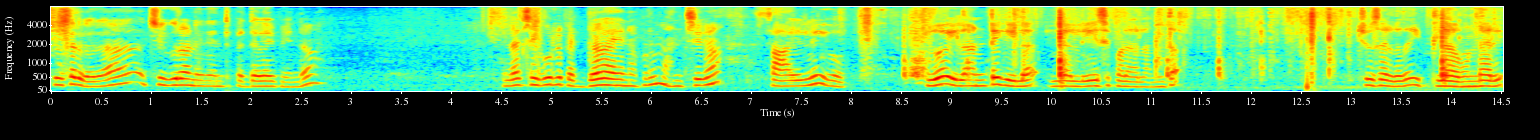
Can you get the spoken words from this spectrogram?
చూసారు కదా చిగురు అనేది ఎంత పెద్దగా అయిపోయిందో? ఇలా చిగుర్లు పెద్దగా అయినప్పుడు మంచిగా సాయిల్ని ఇగో ఇగో ఇలా అంటే ఇలా ఇలా లేచి పడాలి అంతా. చూసారు కదా ఇట్లా ఉండాలి.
